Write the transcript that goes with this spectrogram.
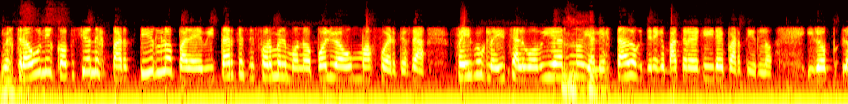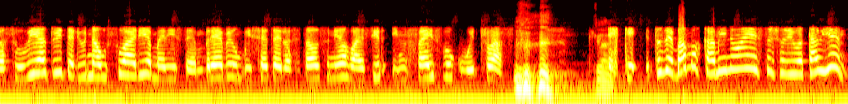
Nuestra única opción es partirlo para evitar que se forme el monopolio aún más fuerte. O sea, Facebook le dice al gobierno y al Estado que tiene que tener que ir a partirlo. Y lo, lo subí a Twitter y una usuaria me dice, en breve un billete de los Estados Unidos va a decir, in Facebook we trust. Claro. Es que, entonces vamos camino a eso, yo digo, está bien,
